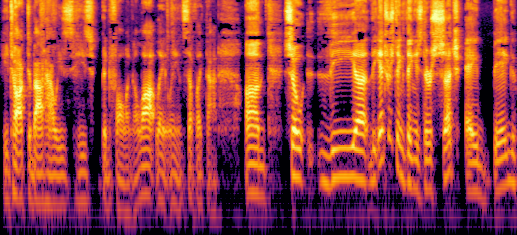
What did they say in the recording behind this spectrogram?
he talked about how he's he's been falling a lot lately and stuff like that. Um, so the uh, the interesting thing is there's such a big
